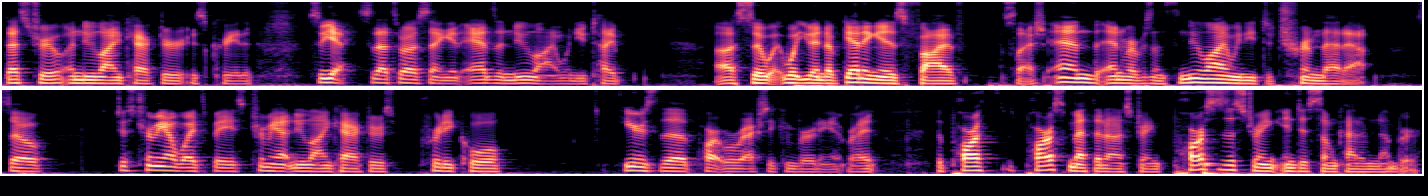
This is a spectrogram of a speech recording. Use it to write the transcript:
that's true, a new line character is created. So yeah, so that's what I was saying. It adds a new line when you type. Uh, so what you end up getting is 5 slash n. The n represents the new line. We need to trim that out. So just trimming out white space, trimming out new line characters, pretty cool. Here's the part where we're actually converting it, right? The parse method on a string parses a string into some kind of number.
